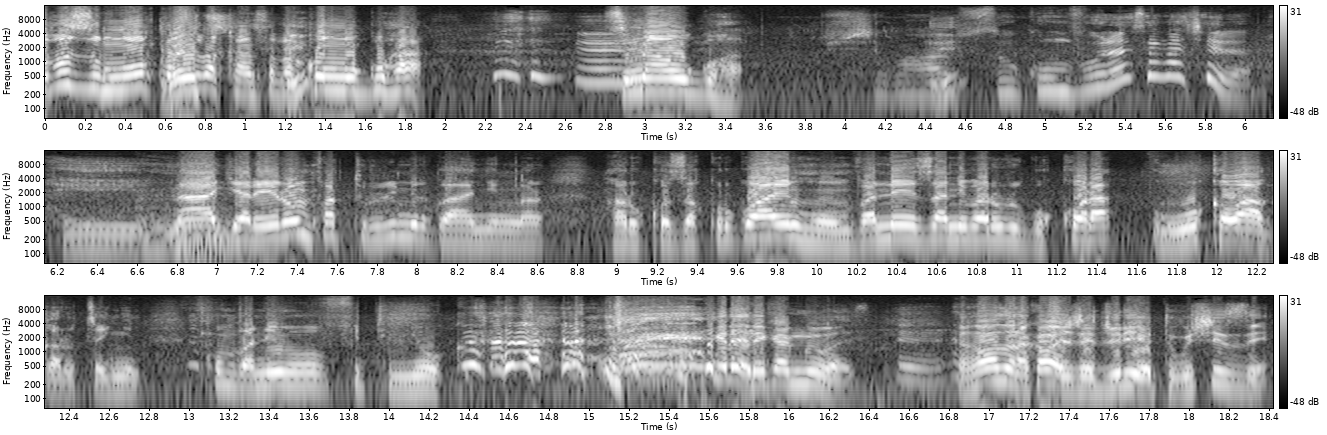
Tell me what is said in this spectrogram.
abuze umwuka se uretse- bakansaba ko nkuguha sinawuguha si ukumvura se nka kera najya rero mfata ururimi rwanjye nka- nkarukoza ku rwaye nkumva neza niba ruri gukora umwuka wagarutse nyine. Kumva niba ufite imyuka. Reka nkubaze akabazo nakabajije Juliet ubushize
